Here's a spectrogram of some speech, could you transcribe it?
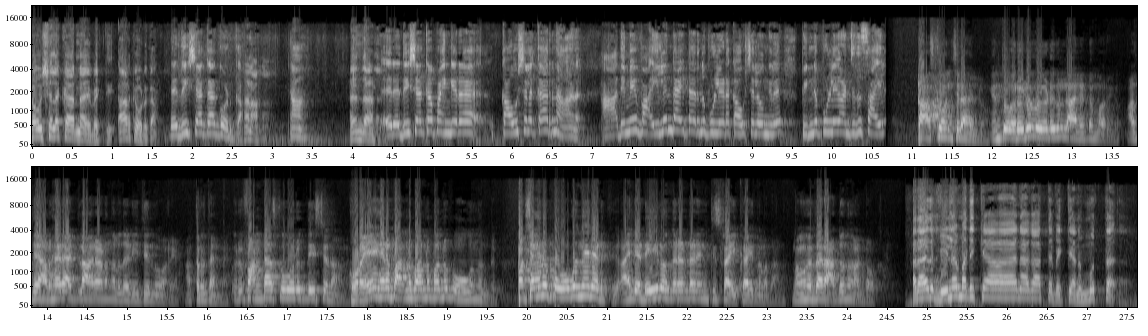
കൗശലക്കാരനായ വ്യക്തി. ആർക്ക് കൊടുക്കാം? രതീഷക്ക കൊടുക്കാം. ആണോ? ആ. എന്താ? രതീഷക്ക ഭയങ്കര കൗശലക്കാരനാണ്. ആദ്യമേ വയലന്റ് ആയിട്ടായിരുന്നു പുള്ളിയുടെ കൗശലമെങ്കിൽ പിന്നെ പുള്ളി കാണിച്ചത് സൈലന്റ് ടാസ്ക് മനസ്സിലായല്ലോ. എനിക്ക് ഓരോരോ വേർഡുകൾ ലാലേട്ടൻ പറയും. അതിന് അർഹരായിട്ടുള്ള ആരാണെന്നുള്ളത് എണീറ്റ് എന്ന് പറയാം. അത്ര തന്നെ. ഒരു ഫൺ ടാസ്ക് പോലെ ഉദ്ദേശിച്ചതാണ്. കുറെ ഇങ്ങനെ പറഞ്ഞു പറഞ്ഞു പറഞ്ഞു പോകുന്നുണ്ട്. പക്ഷെ അങ്ങനെ പോകുന്നതിനിടക്ക് അതിന്റെ ഇടയിൽ ഒന്ന് രണ്ടെണ്ണം എനിക്ക് സ്ട്രൈക്ക് ആയി എന്നുള്ളതാണ്. നമുക്ക് എന്തായാലും അതൊന്ന് കണ്ടോക്കാം. അതായത് വിലമതിക്കാനാകാത്ത വ്യക്തിയാണ് മുത്ത്.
